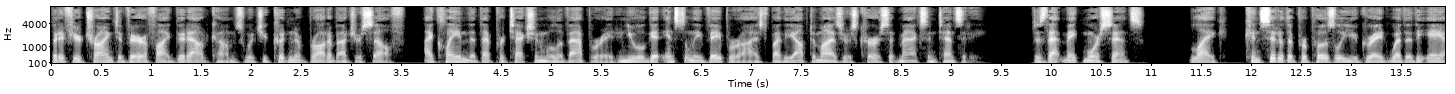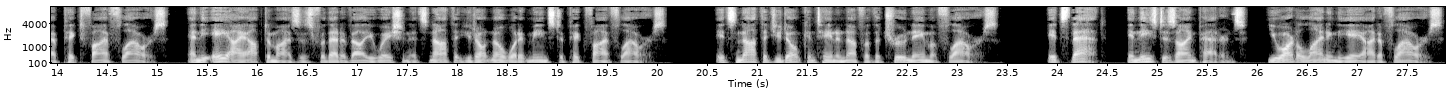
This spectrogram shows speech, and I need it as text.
But if you're trying to verify good outcomes which you couldn't have brought about yourself, I claim that that protection will evaporate and you will get instantly vaporized by the optimizer's curse at max intensity. Does that make more sense? Like, consider the proposal you grade whether the AI picked 5 flowers, and the AI optimizes for that evaluation. It's not that you don't know what it means to pick 5 flowers. It's not that you don't contain enough of the true name of flowers. It's that, in these design patterns, you aren't aligning the AI to flowers,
